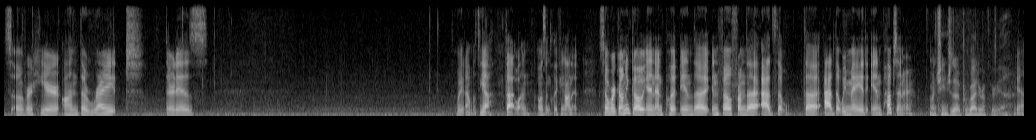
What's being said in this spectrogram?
It's over here on the right. There it is. Wait, I was, yeah, that one. I wasn't clicking on it. So we're going to go in and put in the info from the ads that the ad that we made in Pub Center. Want to change the provider up there? Yeah. Yeah.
